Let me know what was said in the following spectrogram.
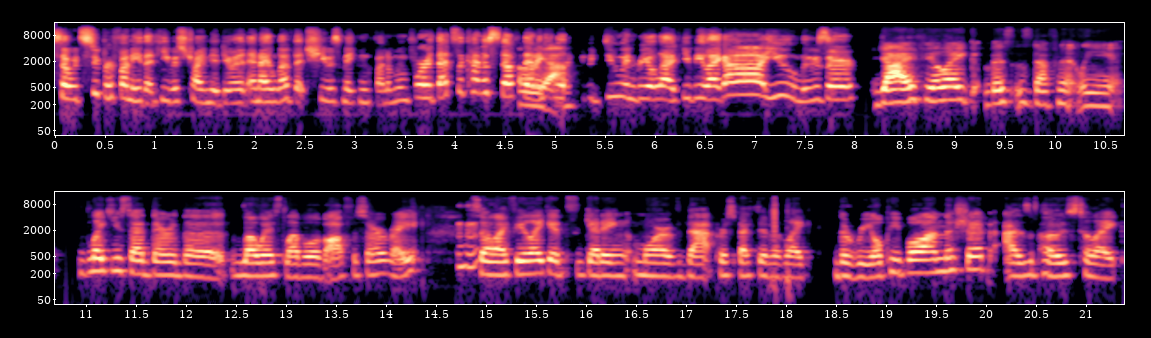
So it's super funny that he was trying to do it, and I love that she was making fun of him for it. That's the kind of stuff that Oh, I feel like you would do in real life. You'd be like, "Ah, you loser." Yeah, I feel like this is definitely, like you said, they're the lowest level of officer, right? Mhm. So I feel like it's getting more of that perspective of like the real people on the ship as opposed to like,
